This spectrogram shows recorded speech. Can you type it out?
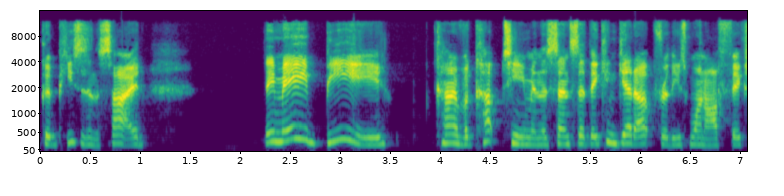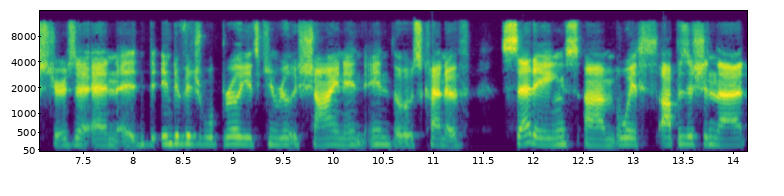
good pieces in the side. They may be kind of a cup team in the sense that they can get up for these one-off fixtures and, and individual brilliance can really shine in in those kind of settings um, with opposition that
